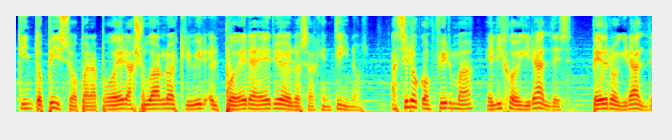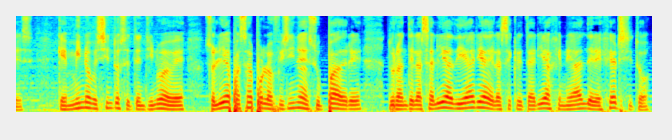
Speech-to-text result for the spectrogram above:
quinto piso, para poder ayudarlo a escribir El poder aéreo de los argentinos. Así lo confirma el hijo de Giraldes, Pedro Giraldes, que en 1979 solía pasar por la oficina de su padre durante la salida diaria de la Secretaría General del Ejército,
